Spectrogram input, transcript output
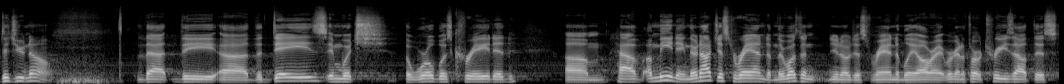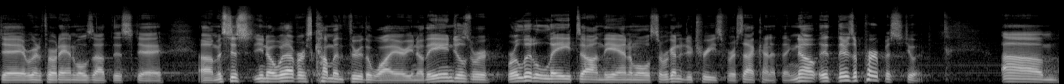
did you know that the, uh, the days in which the world was created um, have a meaning. They're not just random. There wasn't, you know, just randomly, all right, we're going to throw trees out this day, we're going to throw animals out this day. Um, it's just, you know, whatever's coming through the wire. You know, the angels were, were a little late on the animals, so we're going to do trees first, that kind of thing. No, it, there's a purpose to it. Um,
